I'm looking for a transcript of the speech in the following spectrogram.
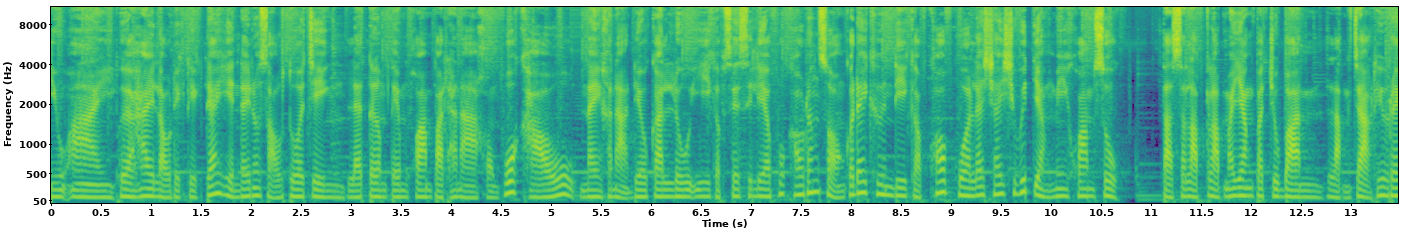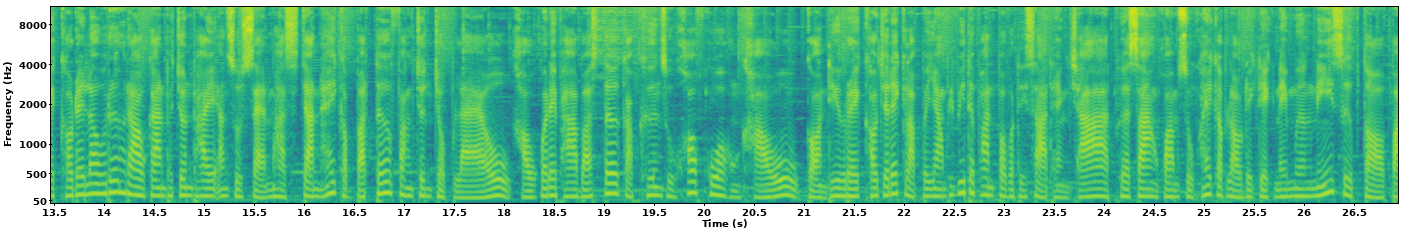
นิวไอเพื่อให้เหล่าเด็กๆ ได้เห็นไดโนเสาร์ตัวจริง และเติมเต็มความปรารถนาของพวกเขา ในขณะเดียวกันลูอีกับเซซิเลียพวกเขาทั้งสองก็ได้คืนดีกับครอบครัวและใช้ชีวิตอย่างมีความสุข ตัดสลับกลับมายังปัจจุบัน หลังจากที่เร็กเขาได้เล่าเรื่องราวการผจญภัยอันสุดแสนมหัศจรรย์ให้กับบัตเตอร์ฟังจนจบแล้ว เขาก็ได้พาบัสเตอร์กลับคืนสู่ครอบครัวของเขา ก่อนที่เร็กเขาจะได้กลับไปยังพิพิธภัณฑ์ประวัติศาสตร์แห่งชาติ เพื่อสร้างความสุขให้กับเหล่าเด็ก ๆ ในเมืองนี้สืบต่อไป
